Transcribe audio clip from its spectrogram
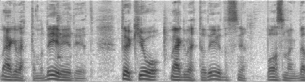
megvettem a DVD-t, tök jó, megvette a DVD-t, azt mondja, bazd meg, de,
